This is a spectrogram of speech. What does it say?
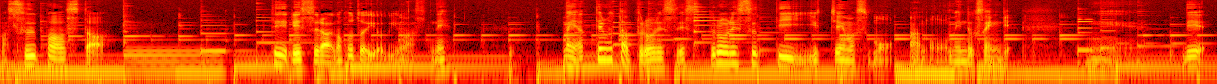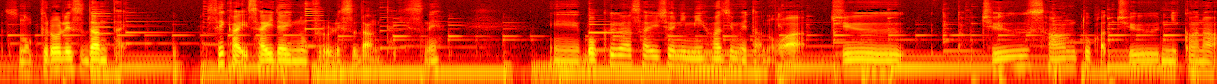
まあ、スーパースターでレスラーのことを呼びますね。まあ、やってることはプロレスです。プロレスって言っちゃいます。もう、あの、めんどくさいんで。えで、そのプロレス団体、世界最大のプロレス団体ですね。えー僕が最初に見始めたのは10中3とか中2かな。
